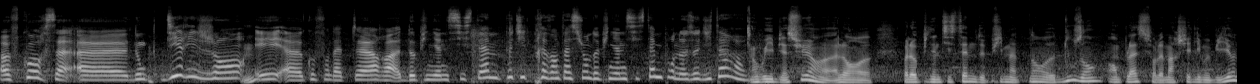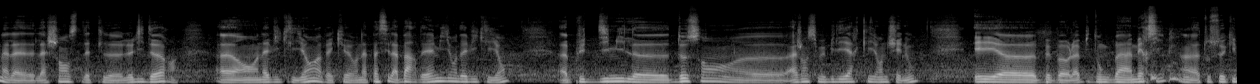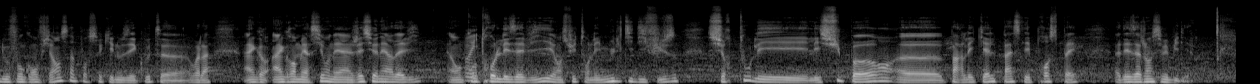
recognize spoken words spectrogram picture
of course. Euh, donc dirigeant Hmm. et euh, cofondateur d'Opinion System. Petite présentation d'Opinion System pour nos auditeurs. Oui, bien sûr. Alors, euh, voilà, Opinion System, depuis maintenant euh, 12 ans en place sur le marché de l'immobilier. On a la, la chance d'être le, le leader euh, en avis clients. Avec, euh, on a passé la barre des 1 million d'avis clients. Euh, plus de 10 200 euh, agences immobilières clientes chez nous. Et euh, ben, ben, voilà, puis donc ben, merci à tous ceux qui nous font confiance, hein, pour ceux qui nous écoutent. euh, voilà, un, grand- un grand merci. On est un gestionnaire d'avis. On Oui. contrôle les avis et ensuite on les multidiffuse sur tous les, les supports euh, par lesquels passent les prospects euh, des agences immobilières.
